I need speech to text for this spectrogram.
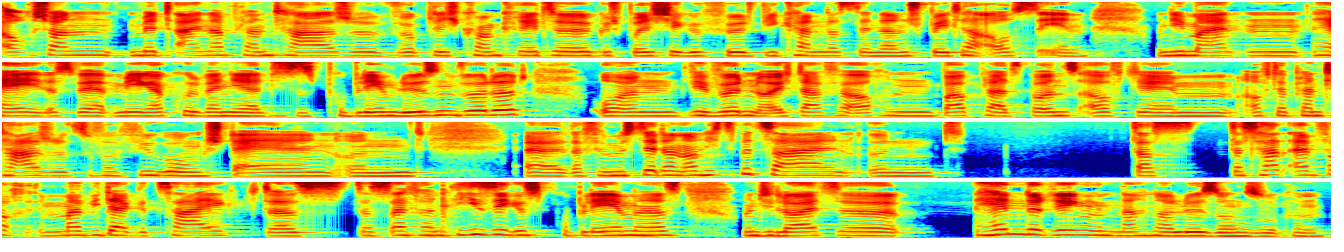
auch schon mit einer Plantage wirklich konkrete Gespräche geführt, wie kann das denn dann später aussehen? Und die meinten, hey, das wäre mega cool, wenn ihr dieses Problem lösen würdet. Und wir würden euch dafür auch einen Bauplatz bei uns auf dem auf der Plantage zur Verfügung stellen. Und äh, dafür müsst ihr dann auch nichts bezahlen. Und das, das hat einfach immer wieder gezeigt, dass das einfach ein riesiges Problem ist und die Leute händeringend nach einer Lösung suchen.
